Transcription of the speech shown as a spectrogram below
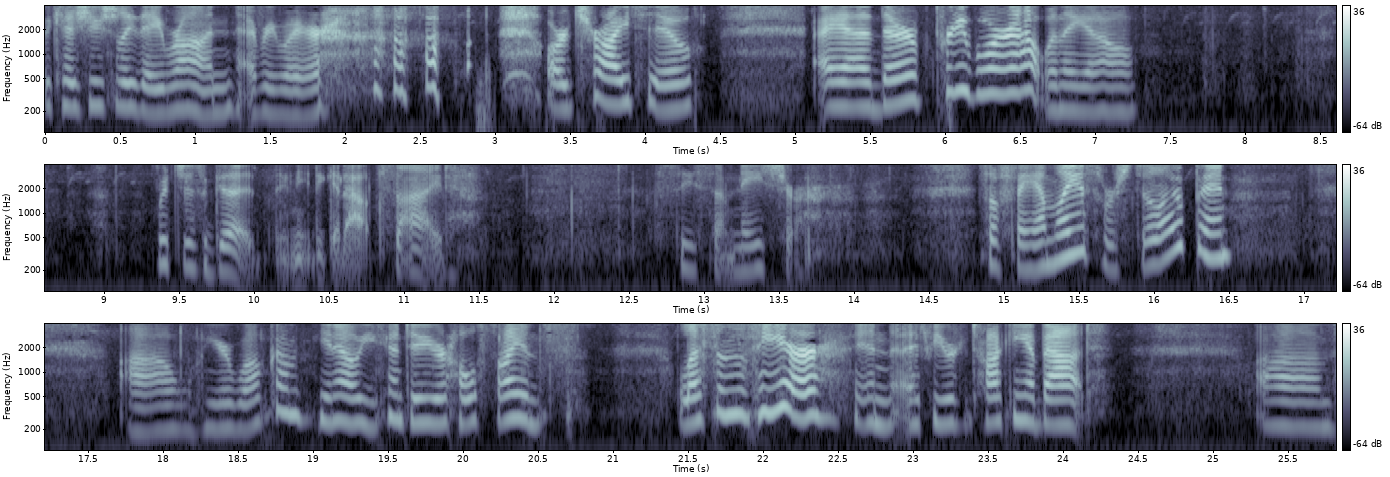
because usually they run everywhere or try to. And they're pretty wore out when they get home, which is good. They need to get outside, see some nature. So families, we're still open uh, you're welcome. You know, you can do your whole science lessons here. And if you're talking about um,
